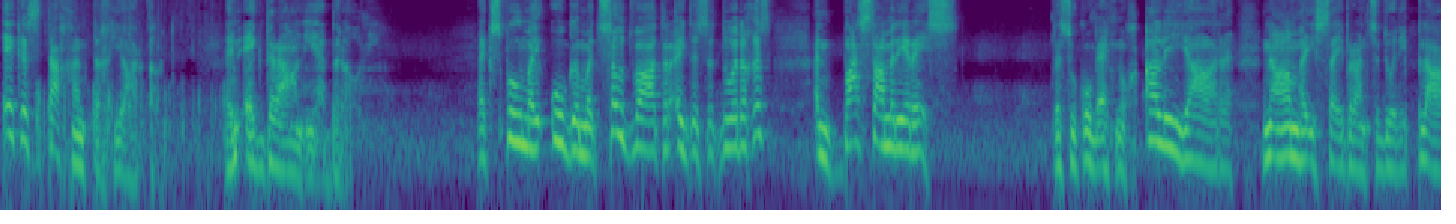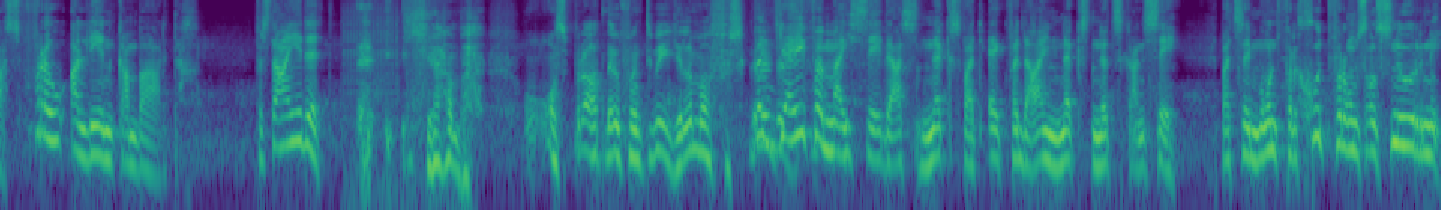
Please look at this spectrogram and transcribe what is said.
Ek is 80 jaar oud en ek dra nie 'n bril nie. Ek spoel my oë met soutwater uit as dit nodig is en basta met die res. Dis hoekom ek nog al die jare na my sybrand se dood die plaas vrou alleen kan behartig. Verstaan jy dit? Ja, maar ons praat nou van twee heeltemal Wil verskillende jy vir my sê daar's niks wat ek vir daai niks nuts kan sê wat sy mond vir goed vir hom sal snoer nie?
